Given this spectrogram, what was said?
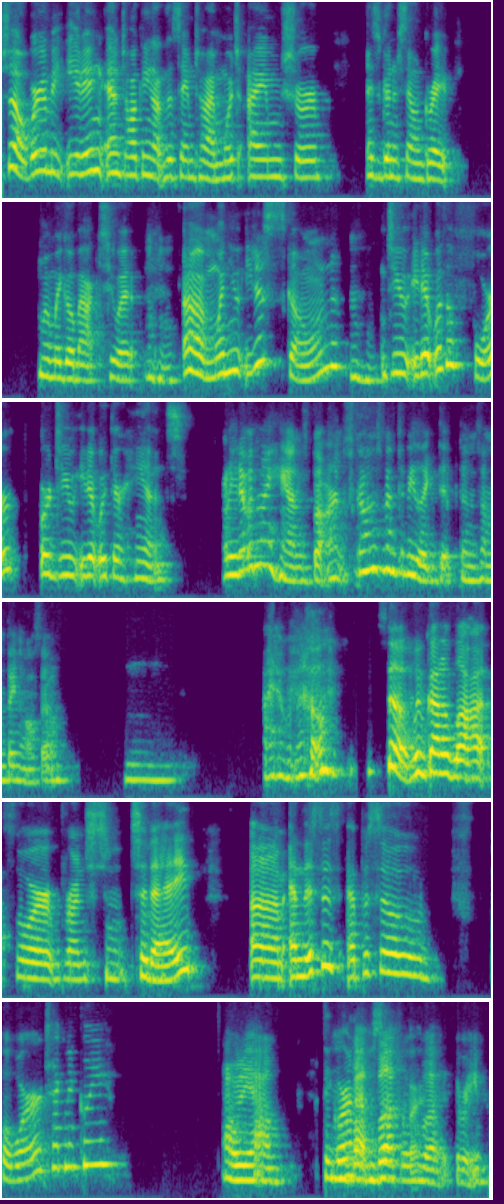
So we're gonna be eating and talking at the same time, which I'm sure is gonna sound great when we go back to it. Mhm, Um, when you eat a scone, mhm. do you eat it with a fork or do you eat it with your hands? I eat it with my hands, but aren't scones meant to be like dipped in something also? Mm, I don't know. So we've got a lot for brunch Mm. today. Um, and this is episode four, technically. Oh yeah. I think we're on But episode book four. what three?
